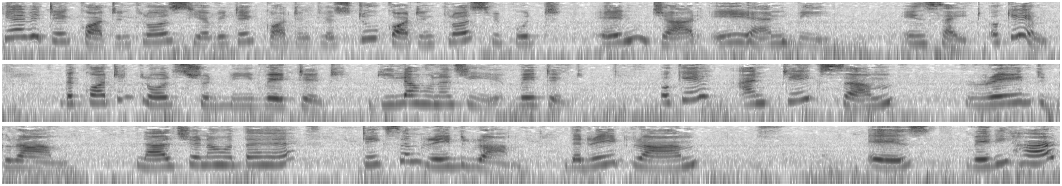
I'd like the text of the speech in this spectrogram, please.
Here we take cotton cloths here we take cotton cloths. Two cotton cloths we put in jar a and b inside okay the cotton clothes should be weighted गीला होना चाहिए weighted okay and take some red gram लाल चना होता है take some red gram the red gram is very hard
